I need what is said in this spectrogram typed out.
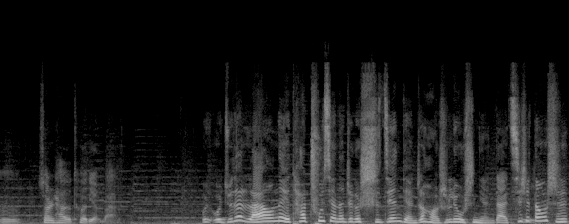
嗯，算是他的特点吧。我我觉得莱昂内他出现的这个时间点正好是六十年代，其实当时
